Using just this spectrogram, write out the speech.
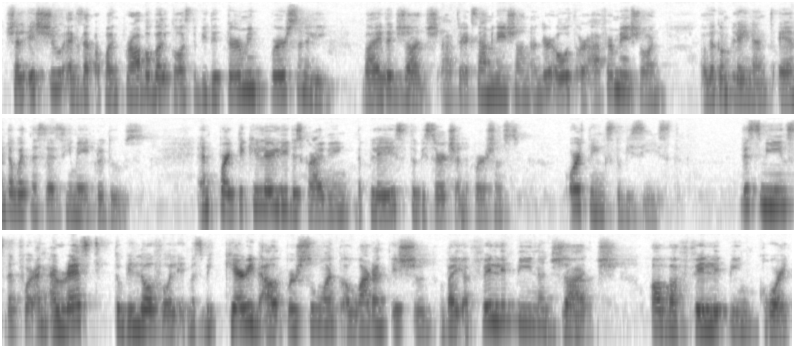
shall issue except upon probable cause to be determined personally by the judge after examination under oath or affirmation of the complainant and the witnesses he may produce, and particularly describing the place to be searched and the persons or things to be seized. This means that for an arrest to be lawful, it must be carried out pursuant to a warrant issued by a Filipino judge of a Philippine court.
